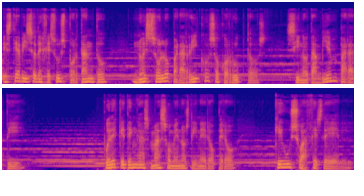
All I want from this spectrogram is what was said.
Este aviso de Jesús, por tanto, no es sólo para ricos o corruptos, sino también para ti. Puede que tengas más o menos dinero, pero ¿qué uso haces de él?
